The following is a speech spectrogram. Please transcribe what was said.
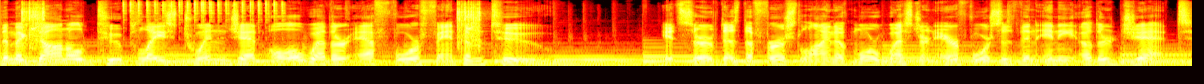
The McDonnell two place twin jet all weather F 4 Phantom II. It served as the first line of more Western Air Forces than any other jet.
